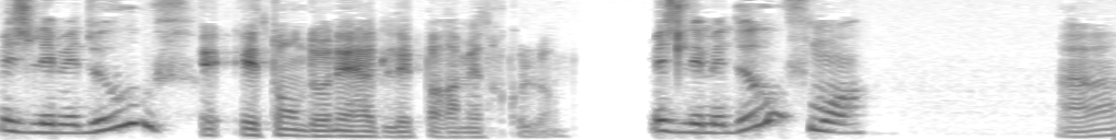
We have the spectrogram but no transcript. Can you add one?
mais je l'aimais de ouf et, étant donné les paramètres que l'homme. mais je l'aimais de ouf moi Ah,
